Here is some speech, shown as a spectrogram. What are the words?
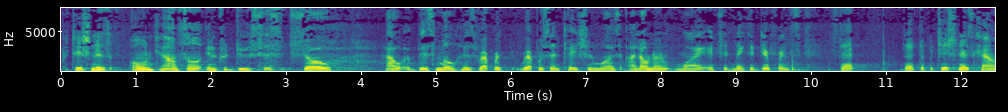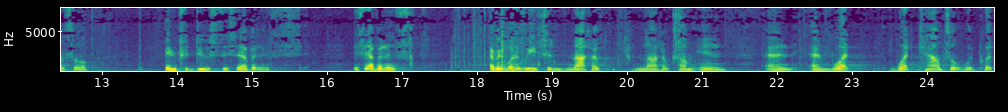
petitioner's own counsel introduces show how abysmal his rep- representation was? I don't know why it should make a difference that that the petitioner's counsel introduced this evidence this evidence, everyone agrees, should not have not have come in. And and what what counsel would put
